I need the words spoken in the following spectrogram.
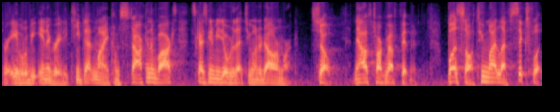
They're able to be integrated. Keep that in mind. Comes stock in the box. This guy's going to be over that $200 mark. So now let's talk about fitment. Buzzsaw to my left, six foot,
